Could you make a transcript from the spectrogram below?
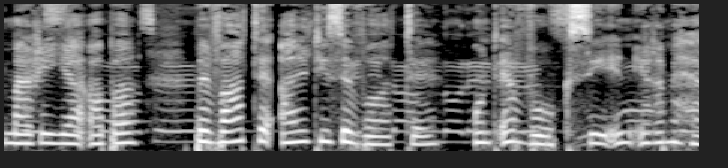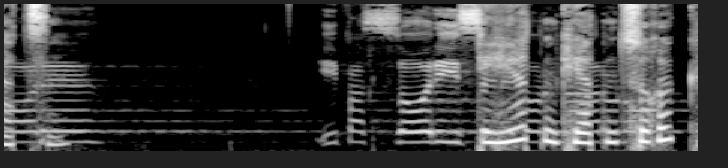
Maria aber bewahrte all diese Worte und erwog sie in ihrem Herzen. Die Hirten kehrten zurück,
